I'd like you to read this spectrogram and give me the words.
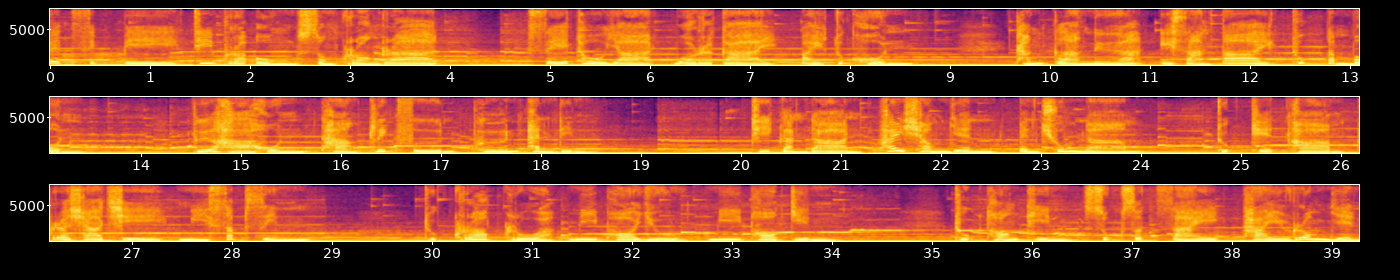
70 ปีที่พระองค์ทรงครองราชเสโทยาดวรกายไปทุกหน ทั้งกลางเหนืออีสานใต้ทุกตำบล เพื่อหาหนทางพลิกฟื้นพื้นแผ่นดิน ที่กันดานให้ช่ำเย็นเป็นชุ่มน้ำทุกเขตคามประชาชีมีทรัพย์สิน ทุกครอบครัวมีพออยู่ มีพอกิน ทุกท้องถิ่น สุขสดใส ไทยร่มเย็น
